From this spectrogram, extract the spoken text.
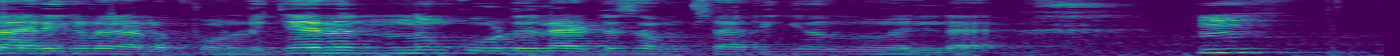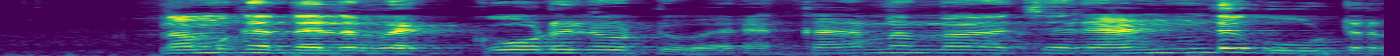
കാര്യങ്ങൾ കിടപ്പുണ്ട്. ഞാനൊന്നും കൂടുതലായിട്ട് സംസാരിക്കുന്നൊന്നുമില്ല? നമുക്ക് എന്തായാലും റെക്കോർഡിലോട്ട് വരാം. കാരണം എന്താണെന്ന് വെച്ചാൽ രണ്ട് കൂട്ടർ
